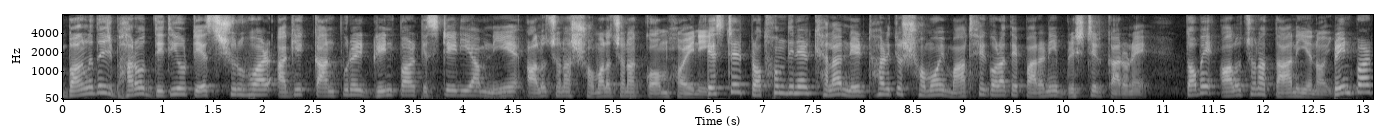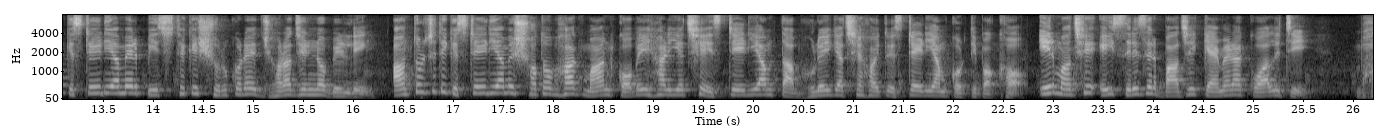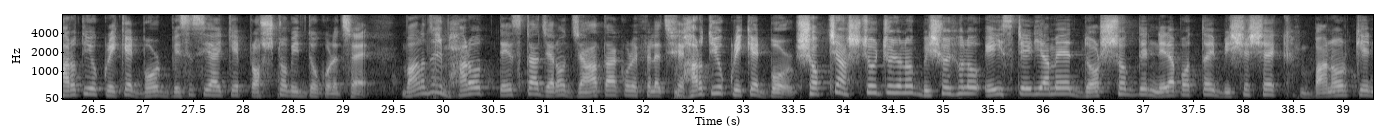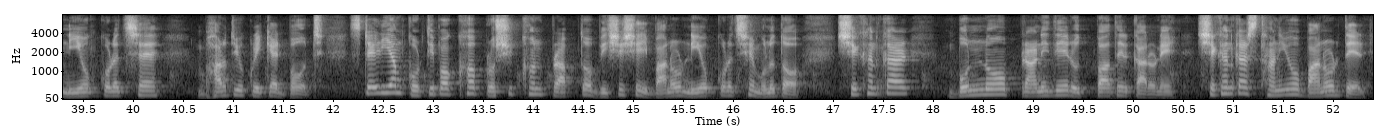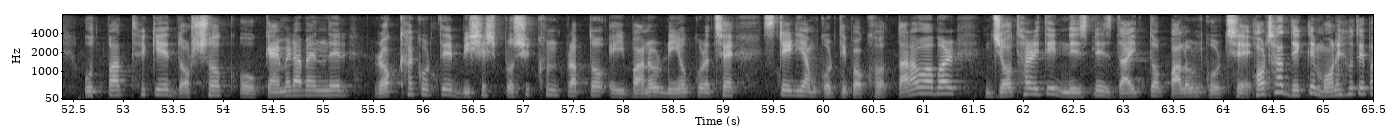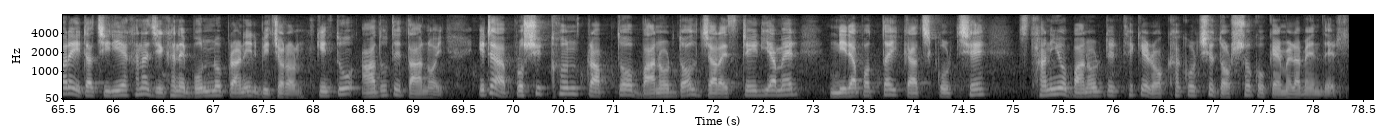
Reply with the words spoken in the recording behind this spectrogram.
বাংলাদেশ, ভারত দ্বিতীয় টেস্ট শুরু হওয়ার আগে কানপুরের গ্রিন পার্ক স্টেডিয়াম নিয়ে আলোচনা, সমালোচনা কম হয়নি। টেস্টের প্রথম দিনের খেলা নির্ধারিত সময় মাঠে গড়াতে পারেনি বৃষ্টির কারণে। তবে আলোচনা তা নিয়ে নয়। গ্রিন পার্ক স্টেডিয়ামের পিচ থেকে শুরু করে ঝরাজীর্ণ বিল্ডিং। আন্তর্জাতিক স্টেডিয়ামের শতভাগ মান কবেই হারিয়েছে স্টেডিয়াম তা ভুলেই গেছে হয়তো স্টেডিয়াম কর্তৃপক্ষ। এর মাঝে এই সিরিজের বাজে ক্যামেরা কোয়ালিটি ভারতীয় ক্রিকেট বোর্ড বিসিসিআইকে প্রশ্নবিদ্ধ করেছে। বাংলাদেশ ভারত টেস্টটা যেন যা তা করে ফেলেছে। ভারতীয় ক্রিকেট বোর্ড। সবচেয়ে আশ্চর্যজনক বিষয় হলো এই স্টেডিয়ামে দর্শকদের নিরাপত্তায় বিশেষ এক বানরকে নিয়োগ করেছে ভারতীয় ক্রিকেট বোর্ড। স্টেডিয়াম কর্তৃপক্ষ প্রশিক্ষণপ্রাপ্ত বিশেষ এই বানর নিয়োগ করেছে মূলত সেখানকার বন্য প্রাণীদের উৎপাতের কারণে। সেখানকার স্থানীয় বানরদের উৎপাত থেকে দর্শক ও ক্যামেরাম্যানদের রক্ষা করতে বিশেষ প্রশিক্ষণপ্রাপ্ত এই বানর নিয়োগ করেছে স্টেডিয়াম কর্তৃপক্ষ। তারাও আবার যথারীতি নিজ নিজ দায়িত্ব পালন করছে। হঠাৎ দেখতে মনে হতে পারে এটা চিড়িয়াখানা যেখানে বন্য প্রাণীর বিচরণ, কিন্তু আদতে তা নয়। এটা প্রশিক্ষণপ্রাপ্ত বানর দল যারা স্টেডিয়ামের নিরাপত্তায় কাজ করছে স্থানীয় বানরদের থেকে রক্ষা করছে দর্শক ও ক্যামেরাম্যানদের।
